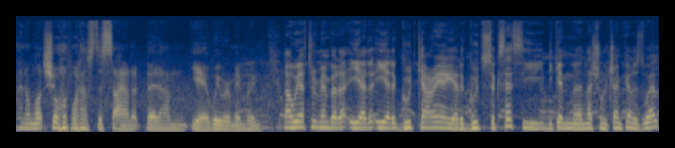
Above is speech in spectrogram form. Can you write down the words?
and I'm not sure what else to say on it. But um, yeah, we remember him. Now we have to remember that he had a, he had a good career, he had a good success. He became a national champion as well,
